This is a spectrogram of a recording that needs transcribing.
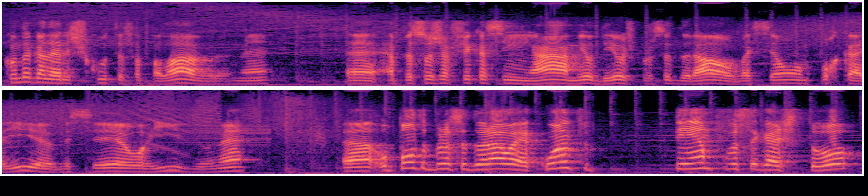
quando a galera escuta essa palavra, né? é, a pessoa já fica assim, ah, meu Deus, procedural, vai ser uma porcaria, vai ser horrível, né? Ah, o ponto procedural é quanto tempo você gastou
